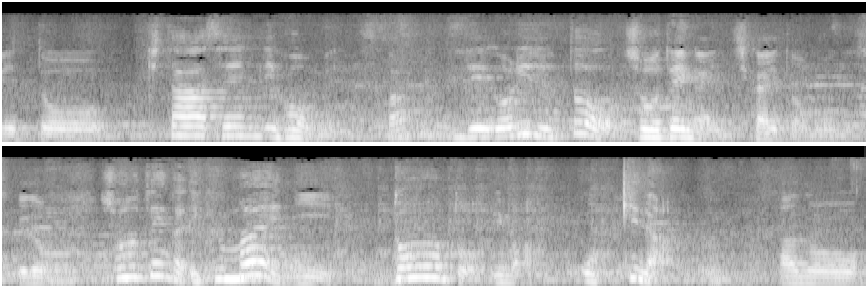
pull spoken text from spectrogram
えっと、北千里方面ですか？で降りると商店街に近いと思うんですけど、商店街行く前にドーンと今大きな、あの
